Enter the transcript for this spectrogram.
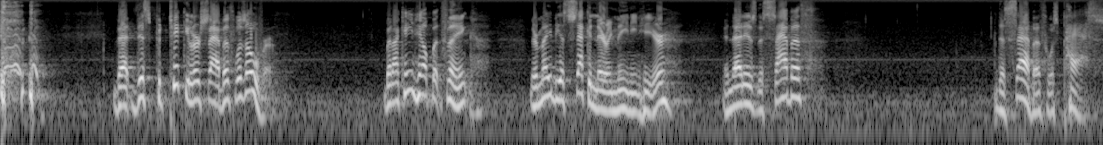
that this particular Sabbath was over. But I can't help but think there may be a secondary meaning here, and that is the Sabbath. The Sabbath was past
